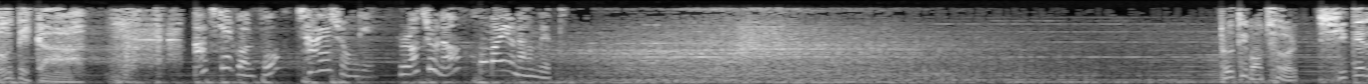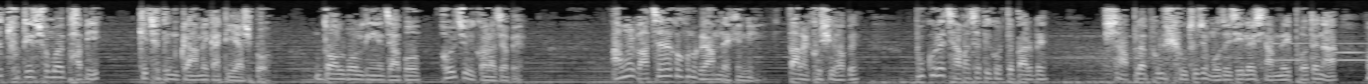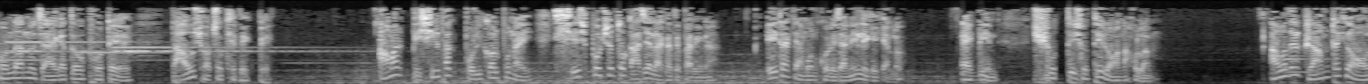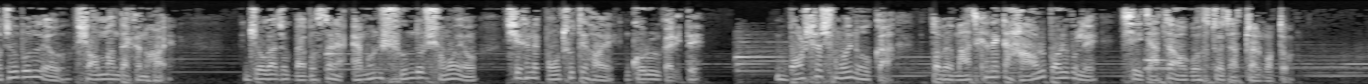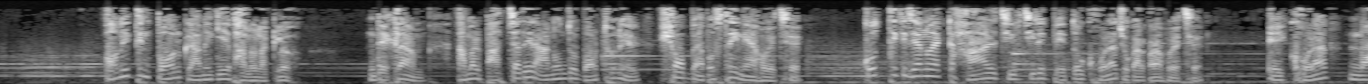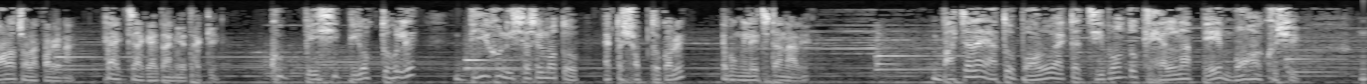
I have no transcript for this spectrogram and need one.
ভূতিকা আজকের গল্প ছায়া সঙ্গে রচনা হুমায়ুন আহমেদ। প্রতি বছর শীতের ছুটির সময় ভাবি কিছুদিন গ্রামে কাটিয়ে আসব। দলবল নিয়ে যাব হইচই করা যাবে। আমার বাচ্চারা কখনো গ্রাম দেখেনি তারা খুশি হবে। পুকুরে ছাপাছাপি করতে পারবে শাপলা ফুল শুধু যে মতিঝিলের সামনেই ফোটে না, অন্যান্য জায়গাতেও ফোটে, তাও সচক্ষে দেখবে। আমার বেশিরভাগ পরিকল্পনাই শেষ পর্যন্ত কাজে লাগাতে পারি না। এটা কেমন করে জানি লেগে গেল। একদিন সত্যি সত্যি রওনা হলাম। আমাদের গ্রামটাকে অজ বললেও সম্মান দেখানো হয়। যোগাযোগ ব্যবস্থার এমন সুন্দর সময়েও সেখানে পৌঁছতে হয় গরুর গাড়িতে। বর্ষার সময় নৌকা, তবে মাঝখানে একটা হাওড় পড়ে বলে সেই যাত্রা অগস্ত যাত্রার মতো। অনেকদিন পর গ্রামে গিয়ে ভালো লাগল। দেখলাম আমার বাচ্চাদের আনন্দ বর্ধনের সব ব্যবস্থাই নেওয়া হয়েছে। কোত্থেকে যেন একটা হাড় চিরচিরে বেত ঘোড়া জোগাড় করা হয়েছে। এই ঘোড়া নড়াচড়া করে না, এক জায়গায় দাঁড়িয়ে থাকে। খুব বেশি বিরক্ত হলে দীর্ঘ নিঃশ্বাসের মতো একটা শব্দ করে এবং লেজটা নাড়ে। বাচ্চারা এত বড় একটা জীবন্ত খেলনা পেয়ে মহা খুশি।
